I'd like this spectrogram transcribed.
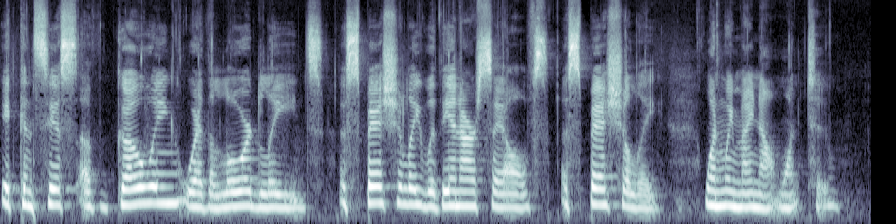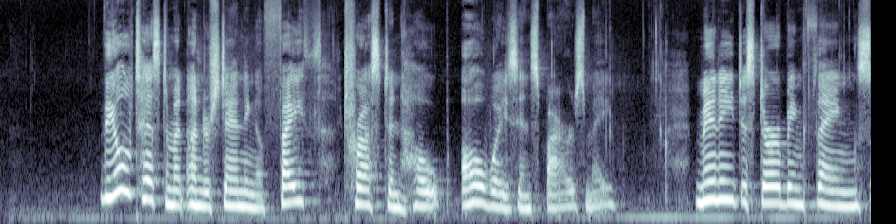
It consists of going where the Lord leads, especially within ourselves, especially when we may not want to. The Old Testament understanding of faith, trust, and hope always inspires me. Many disturbing things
